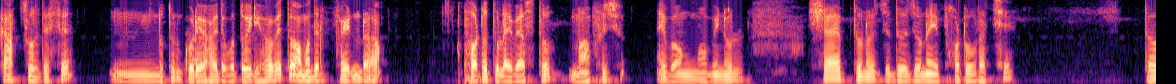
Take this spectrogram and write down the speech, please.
কাজ চলতেছে। নতুন করে হয়তো তৈরি হবে। তো আমাদের ফ্রেন্ডরা ফটো তোলায় ব্যস্ত। মাহফুজ এবং মমিনুল সাহেব দুজনেই ফটো উঠাচ্ছে তো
